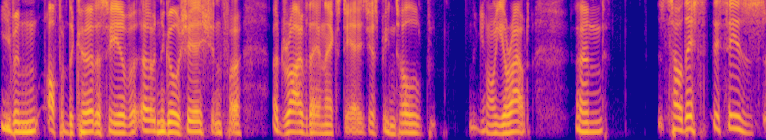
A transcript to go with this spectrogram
even offered the courtesy of a, negotiation for a drive there next year. He's just been told, you know, you're out, and so this this is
